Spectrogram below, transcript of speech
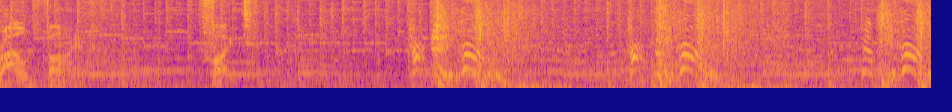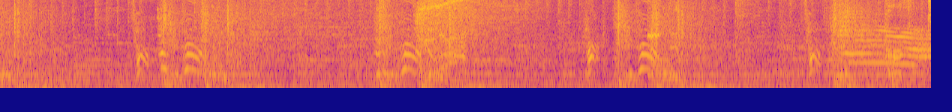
Round five. Fight. Perfect.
